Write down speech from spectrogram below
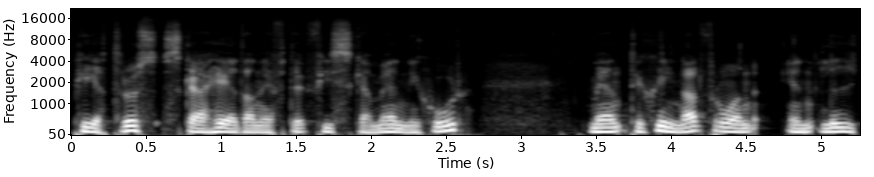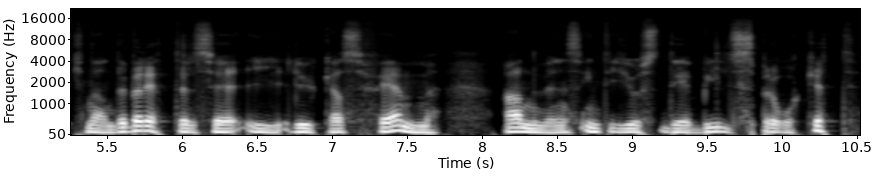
Petrus ska hädanefter fiska människor. Men till skillnad från en liknande berättelse i Lukas 5 används inte just det bildspråket.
